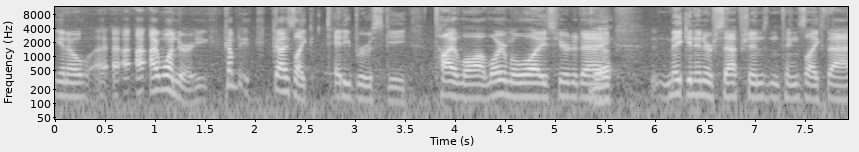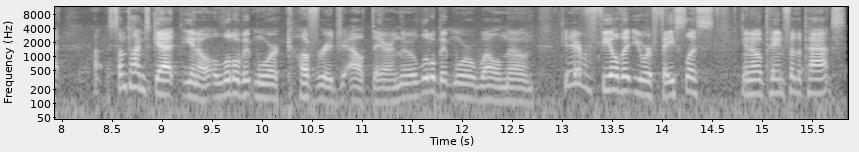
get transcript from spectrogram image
you know, I, I, I, wonder, you come to guys like Tedy Bruschi, Ty Law, Lawyer Milloy is here today, yep. making interceptions and things like that sometimes get you know a little bit more coverage out there, and they're a little bit more well known. Did you ever feel that you were faceless, you know, paying for the Pats?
